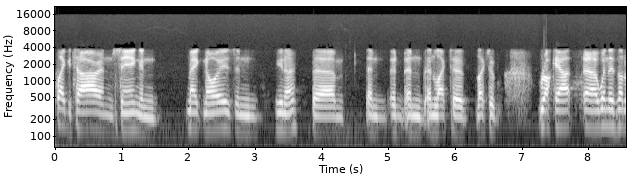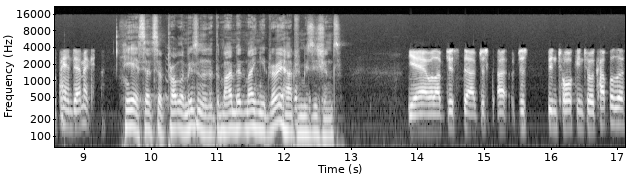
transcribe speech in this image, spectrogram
play guitar and sing and make noise, and you know, um, and, and and like to like to rock out uh, when there's not a pandemic. Yes, that's a problem, isn't it? At the moment, making it very hard for musicians. Yeah, well, I've just uh, just uh, just been talking to a couple of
